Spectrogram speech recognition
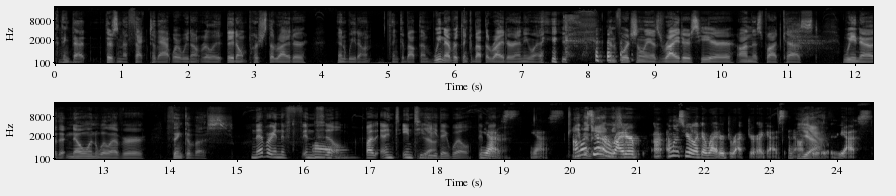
I think that there's an effect to that where we don't really they don't push the writer and we don't think about them. We never think about the writer anyway. Unfortunately, as writers here on this podcast, we know that no one will ever think of us. Never in the in the film, but in, in TV Yeah. they will. They yes better. yes Even unless you're Amazon- a writer uh, unless you're like a writer director i guess an Yeah. auteur yes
